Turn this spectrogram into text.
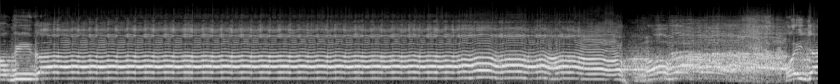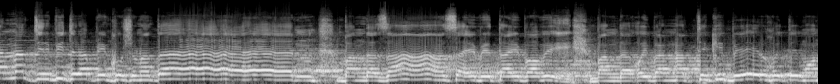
নবী গো আপনি ঘোষণা দেন। বান্দা যা চাইবে তাই পাবে। বান্দা ওই বান্নার থেকে বের হইতে মন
